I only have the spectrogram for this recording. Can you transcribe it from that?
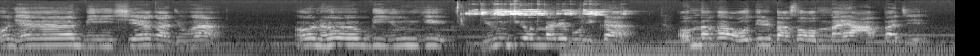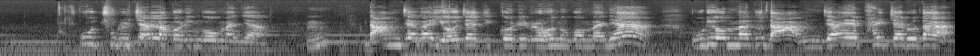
어냐 민씨야 가중아 어느 우리 윤기 윤기 엄마를 보니까 엄마가 어딜 봐서 엄마야 아빠지? 고추를 잘라버린 것 마냥 응? 남자가 여자 짓거리를 하는 것 마냥 우리 엄마도 남자의 팔자로다.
